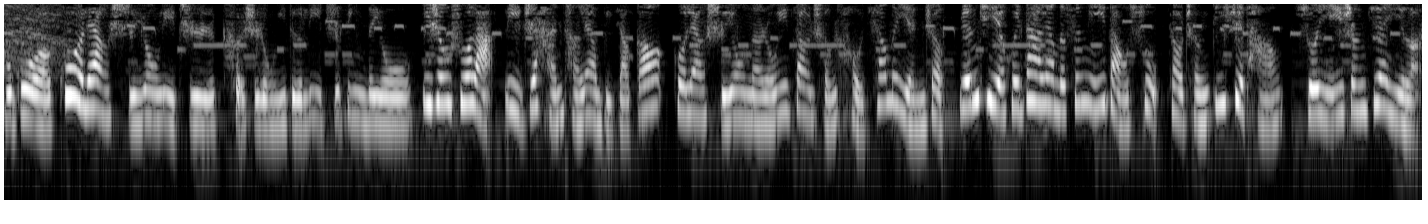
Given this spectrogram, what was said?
不过过量食用荔枝可是容易得荔枝病的哟。医生说了，荔枝含糖量比较高，过量食用呢，容易造成口腔的炎症，人体也会大量的分泌胰岛素，造成低血糖。所以医生建议了，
